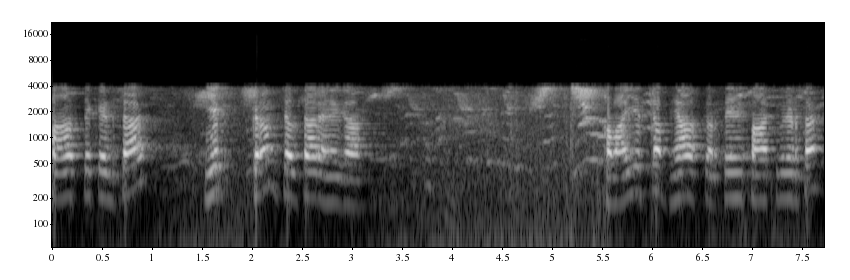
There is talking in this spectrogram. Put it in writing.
पाँच सेकंड तक ये क्रम चलता रहेगा। हवाई का अभ्यास करते हैं पाँच मिनट तक।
